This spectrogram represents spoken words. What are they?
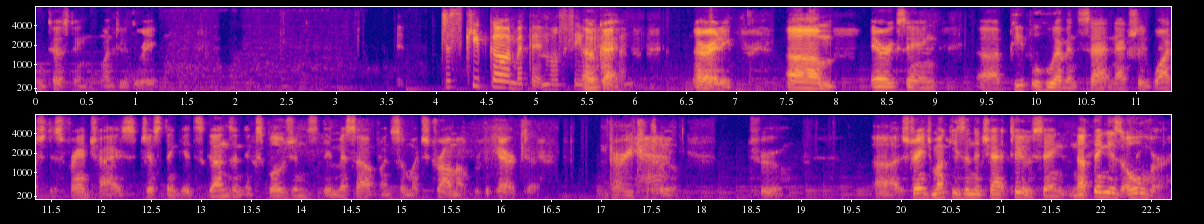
I'm testing. One, two, three. Just keep going with it, and we'll see what Okay. happens. Alrighty. Um, Eric saying, uh, people who haven't sat and actually watched this franchise just think it's guns and explosions. They miss out on so much drama with the character. Very true. True. True. Uh, Strange Monkey's in the chat too, saying nothing is over.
